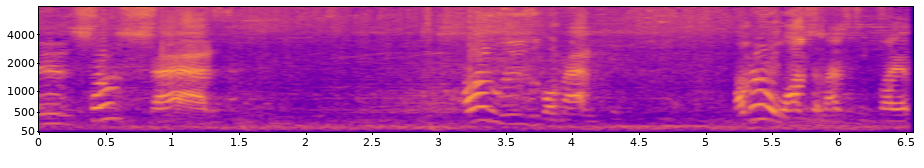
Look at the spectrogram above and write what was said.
Dude, so sad. Unlosable, man. I'm gonna watch that last team fight.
